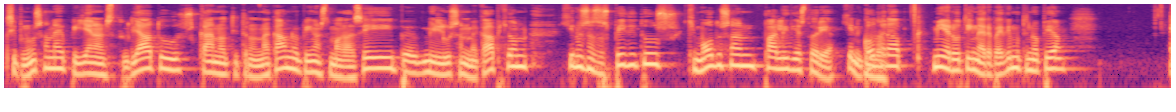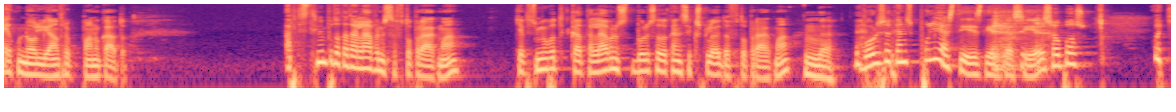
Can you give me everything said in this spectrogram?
Ξυπνούσαν, πηγαίναν στη δουλειά τους, κάναν ό,τι ήταν να κάνουν, πήγαν στο μαγαζί, π- μιλούσαν με κάποιον, γυρνούσαν στο σπίτι τους, κοιμόντουσαν, πάλι η ίδια ιστορία. Γενικότερα, μία ρουτίνα, ρε παιδί μου, την οποία έχουν όλοι οι άνθρωποι πάνω κάτω. Από τη στιγμή που το καταλάβαινες αυτό το πράγμα, και από τη στιγμή που καταλάβαινες ότι μπορούσε να το κάνεις exploit αυτό το πράγμα, Ναι. μπορούσε να κάνεις πολύ αστείες διαδικασίες όπως. Οκ,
